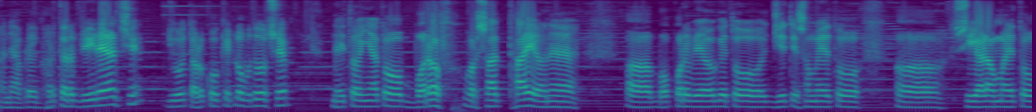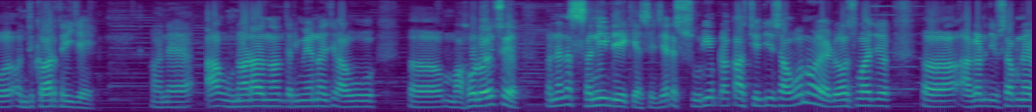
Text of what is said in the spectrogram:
અને આપણે ઘર તરફ જઈ રહ્યા છીએ. જો તડકો કેટલો બધો છે, નહીં તો અહીંયા તો બરફ વરસાદ થાય અને બપોરે બે વાગે તો જે તે સમયે તો શિયાળામાં તો અંધકાર થઈ જાય. અને આ ઉનાળાના દરમિયાન જ આવું માહોલ હોય છે. અને એને સની ડે કહે છે. જ્યારે સૂર્યપ્રકાશ જે દિવસ આવવાનો હોય, એડવાન્સમાં જ આગળ દિવસે આપણે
